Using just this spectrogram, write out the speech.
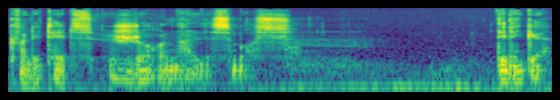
Qualitätsjournalismus. Die Linke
